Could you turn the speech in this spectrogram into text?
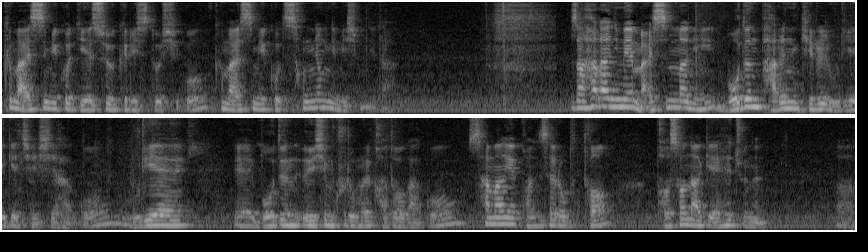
그 말씀이 곧 예수 그리스도시고 그 말씀이 곧 성령님이십니다. 그래서 하나님의 말씀만이 모든 바른 길을 우리에게 제시하고 우리의 예, 모든 의심 구름을 걷어가고 사망의 권세로부터 벗어나게 해주는 어,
